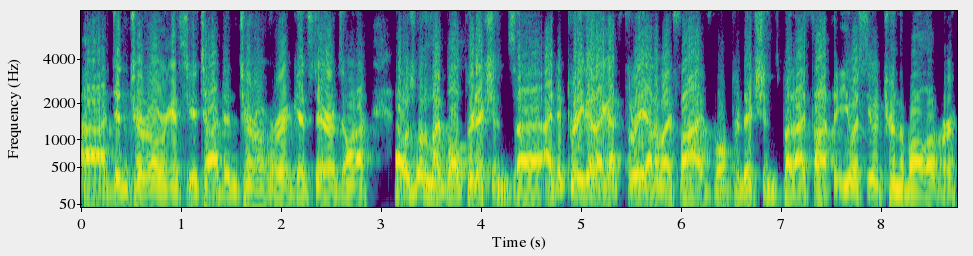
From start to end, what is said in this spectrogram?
Uh, didn't turn over against Utah. Didn't turn over against Arizona. That was one of my bold predictions. Uh, I did pretty good. I got three out of my five bold predictions, but I thought that USC would turn the ball over,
